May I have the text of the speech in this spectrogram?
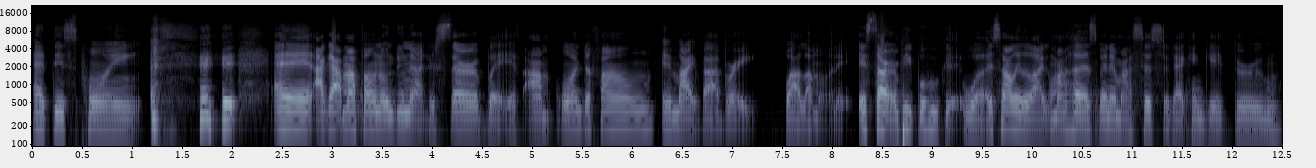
at this point. and I got my phone on Do Not Disturb, but if I'm on the phone, it might vibrate while I'm on it. It's certain people who could, well, it's only like my husband and my sister that can get through,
